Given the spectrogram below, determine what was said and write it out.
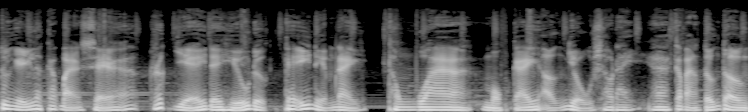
tôi nghĩ là các bạn sẽ rất dễ để hiểu được cái ý niệm này thông qua một cái ẩn dụ sau đây, ha. Các bạn tưởng tượng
